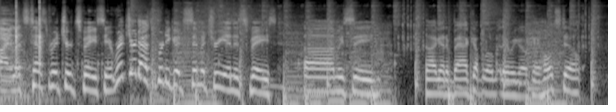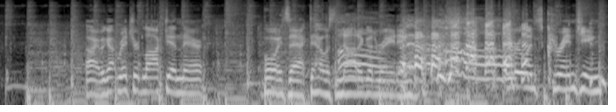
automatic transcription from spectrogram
All right, let's test Richard's face here. Richard has pretty good symmetry in his face. Uh, let me see. I got to back up a little bit. There we go. Okay, hold still. All right, we got Richard locked in there. Boy, Zach, that was not a good rating. Everyone's cringing.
